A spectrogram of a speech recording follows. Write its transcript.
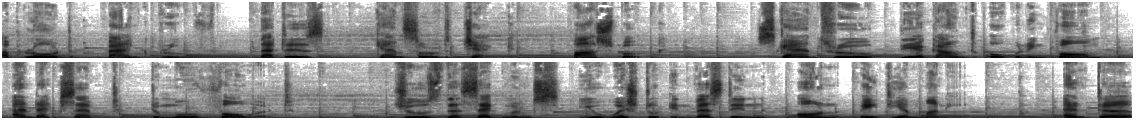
upload bank proof that is cancelled check, passbook. Scan through the account opening form and accept to move forward. Choose the segments you wish to invest in on Paytm Money. Enter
